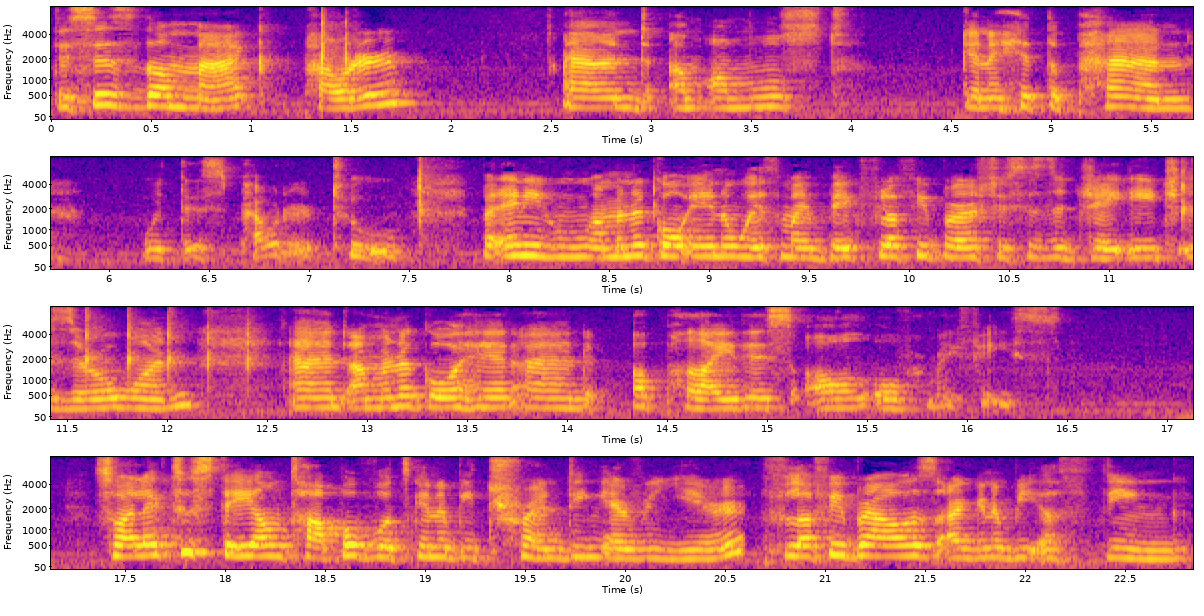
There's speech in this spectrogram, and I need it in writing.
this is the MAC powder and I'm almost gonna hit the pan with this powder too but anywho i'm gonna go in with my big fluffy brush this is the jh01 and i'm gonna go ahead and apply this all over my face so I like to stay on top of what's to be trending every year. Fluffy brows are to be a thing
